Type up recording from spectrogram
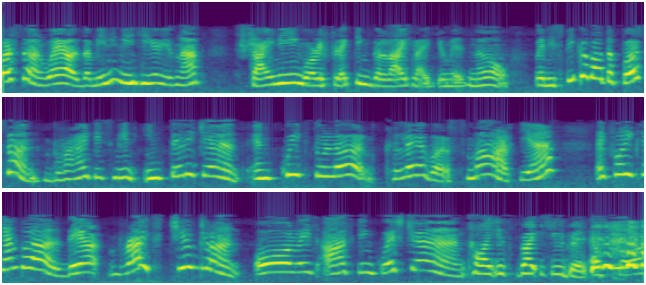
person. Well, the meaning in here is not shining or reflecting the light like you may know. When you speak about a person, bright is mean intelligent and quick to learn, clever, smart, yeah? Like for example, they are bright children, always asking questions. toy is bright children Of course.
